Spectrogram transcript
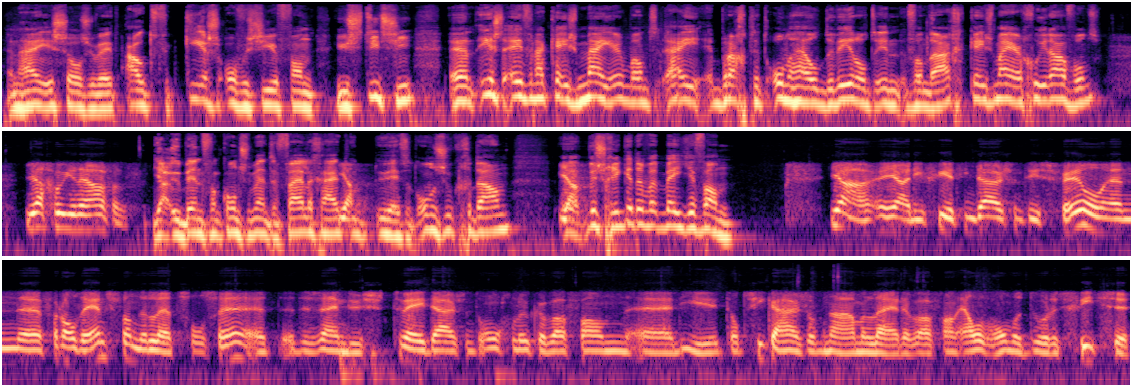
En hij is, zoals u weet, oud-verkeersofficier van Justitie. En eerst even naar Kees Meijer, want hij bracht het onheil de wereld in vandaag. Kees Meijer, goedenavond. Ja, goedenavond. Ja, u bent van Consumentenveiligheid. Ja. U, u, heeft het onderzoek gedaan. Ja. we schrikken er een beetje van. Ja, ja die 14.000 is veel en uh, vooral de ernst van de letsels. Hè. er zijn dus 2000 ongelukken waarvan, uh, die tot ziekenhuisopname leiden, waarvan 1100 door het fietsen.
